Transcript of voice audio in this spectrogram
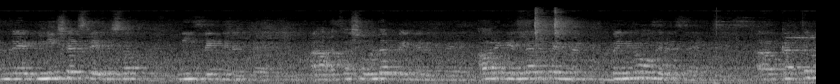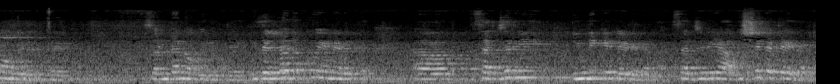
ಅಂದರೆ initial stages of knee pain ಇರುತ್ತೆ ಅಥವಾ ಶೋಲ್ಡರ್ ಪೇನ್ ಇರುತ್ತೆ ಅವರಿಗೆಲ್ಲರಿಗೂ ಪೇನ್ ಬೆನ್ನು ನೋವಿರುತ್ತೆ ಕತ್ತು ನೋವಿರುತ್ತೆ ಸೊಂಟ ನೋವಿರುತ್ತೆ ಇದೆಲ್ಲದಕ್ಕೂ ಏನಿರುತ್ತೆ ಸರ್ಜರಿ ಇಂಡಿಕೇಟೆಡ್ ಇರಲ್ಲ ಸರ್ಜರಿಯ ಅವಶ್ಯಕತೆ ಇರಲ್ಲ.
